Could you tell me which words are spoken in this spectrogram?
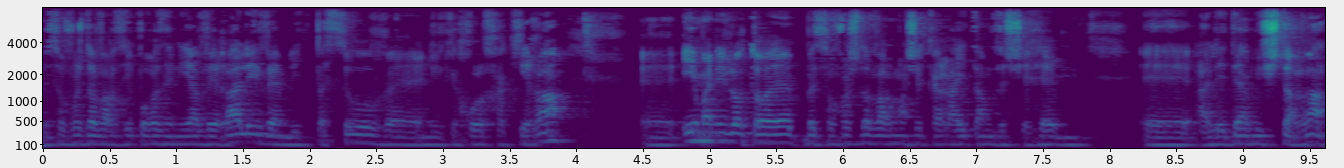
בסופו של דבר הסיפור הזה נהיה ויראלי והם נתפסו ונלקחו לחקירה. אם אני לא טועה, בסופו של דבר מה שקרה איתם זה שהם על ידי המשטרה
